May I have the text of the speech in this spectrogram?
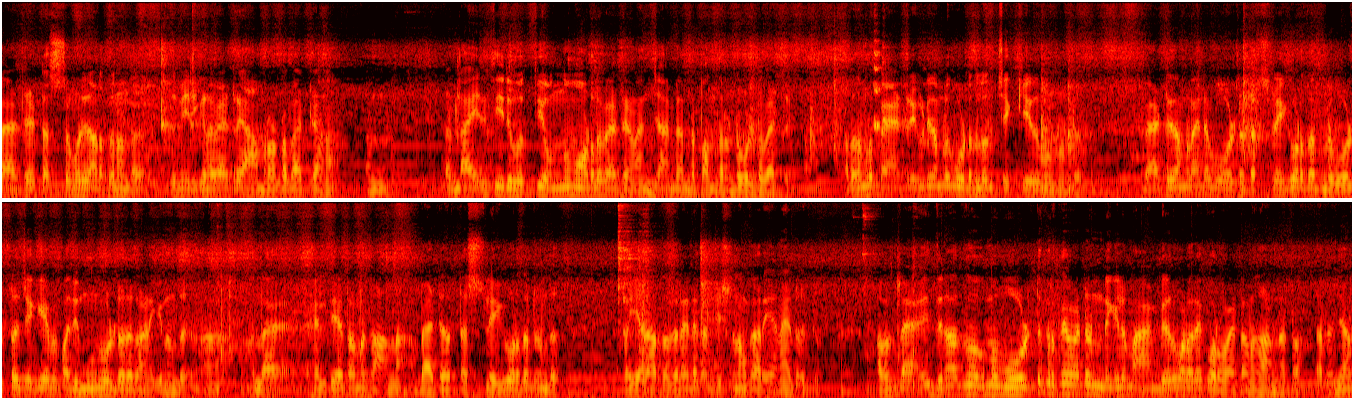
ബാറ്ററി ടെസ്റ്റും കൂടി നടത്തുന്നുണ്ട്. ഇത് ഇരിക്കുന്ന ബാറ്ററി ആമറോണ്ട ബാറ്ററിയാണ് രണ്ടായിരത്തി ഇരുപത്തി ഒന്ന് മോഡൽ ബാറ്ററിയാണ് അഞ്ച് ആമ്പറിന്റെ പന്ത്രണ്ട് വോൾട്ട് ബാറ്ററി അപ്പോൾ നമ്മൾ ബാറ്ററി കൂടി നമ്മൾ കൂടുതലൊന്ന് ചെക്ക് ചെയ്ത് പോകുന്നുണ്ട്. ബാറ്ററി നമ്മൾ അതിന്റെ വോൾട്ട് ടെസ്റ്റിലേക്ക് കൊടുത്തിട്ടുണ്ട്. വോൾട്ട് ചെക്ക് ചെയ്യുമ്പോൾ പതിമൂന്ന് വോൾട്ട് വരെ കാണിക്കുന്നുണ്ട്. നല്ല ഹെൽത്തി ആയിട്ടാണ് കാണുന്നത്. ബാറ്ററി ടെസ്റ്റിലേക്ക് കൊടുത്തിട്ടുണ്ട്. അപ്പോൾ യഥാർത്ഥത്തിൽ അതിന്റെ കണ്ടീഷൻ നമുക്ക് അറിയാനായിട്ട് പറ്റും. അപ്പം ഇതിനകത്ത് നോക്കുമ്പോൾ വോൾട്ട് കൃത്യമായിട്ട് ഉണ്ടെങ്കിലും ആംബിയർ വളരെ കുറവായിട്ടാണ് കാണുന്നത് കേട്ടോ. കാരണം ഞാൻ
